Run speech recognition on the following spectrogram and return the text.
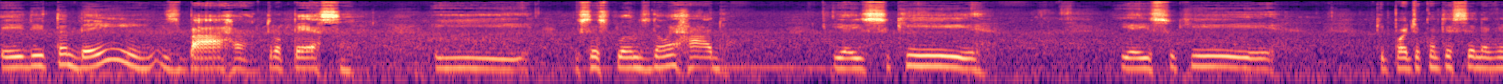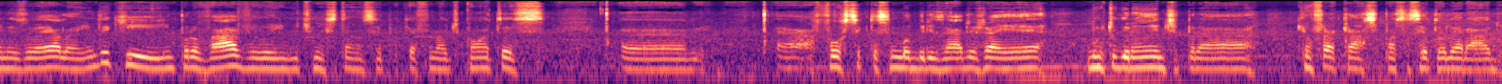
ele também esbarra, tropeça e os seus planos dão errado. E é isso que e é isso que que pode acontecer na Venezuela, ainda que improvável em última instância, porque afinal de contas uh, a força que está sendo mobilizada já é muito grande para que um fracasso possa ser tolerado.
